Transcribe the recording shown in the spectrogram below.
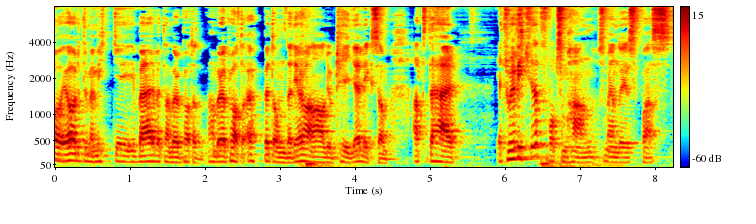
Jag hörde till och med Micke i Värvet, han började, prata, han började prata öppet om det. Det har han aldrig gjort tidigare liksom. Att det här, jag tror det är viktigt att folk som han, som ändå är så pass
